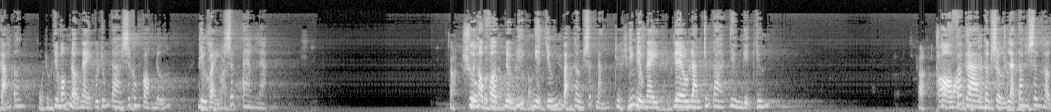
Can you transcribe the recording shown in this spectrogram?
cảm ơn. thì món nợ này của chúng ta sẽ không còn nữa như vậy rất an lạc. Người học phật đều biết nghiệp chướng bản thân rất nặng. Những điều này đều làm chúng ta tiêu nghiệp chướng. Họ phát ra thực sự là tâm sân hận.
